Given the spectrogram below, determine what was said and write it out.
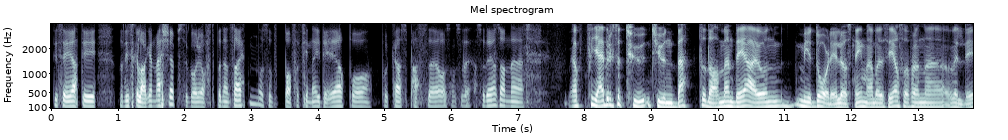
De sier at de, når de skal lage en mashup, så går de ofte på den siten og så bare for å finne ideer på, på hva som passer. og sånn Så det, så det er en sånn... Eh, ja, for Jeg brukte TuneBat, da, men det er jo en mye dårlig løsning. må jeg bare si. Altså, for Den er veldig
